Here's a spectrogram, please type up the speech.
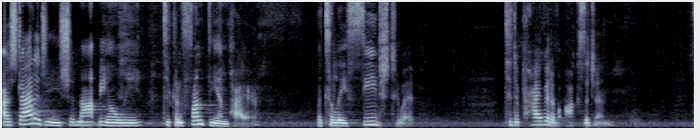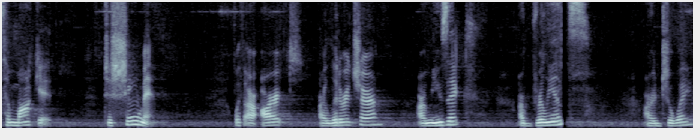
Our strategy should not be only to confront the empire, but to lay siege to it, to deprive it of oxygen, to mock it, to shame it with our art, our literature, our music, our brilliance, our joy,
